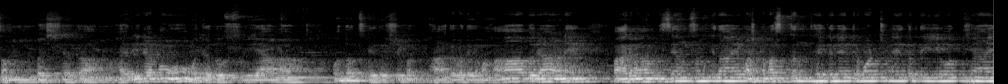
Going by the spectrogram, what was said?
സംപശ്യതാം ഒന്നേത് ശ്രീമദ്ഭാഗവതേ മഹാപുരാണേ പാരമാംസ്യം സംഹിതായം അഷ്ടമസ്കന്ധേ ഗജേന്ദ്രമോക്ഷണേ തൃതീയോധ്യായ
